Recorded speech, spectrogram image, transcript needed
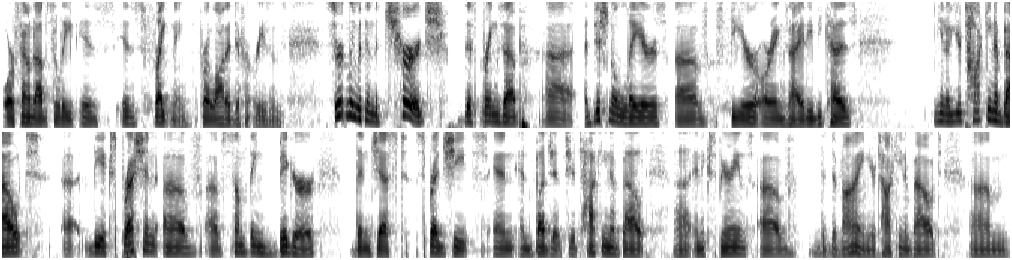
or found obsolete is is frightening for a lot of different reasons. Certainly within the church, this brings up uh, additional layers of fear or anxiety because you know you're talking about uh, the expression of of something bigger than just spreadsheets and and budgets. You're talking about uh, an experience of the divine. You're talking about um,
